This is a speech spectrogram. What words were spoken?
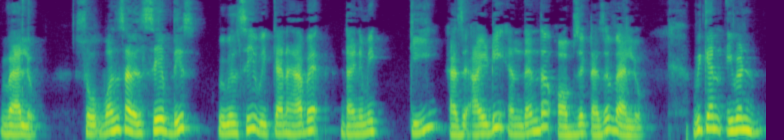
value. So once I will save this we will see we can have a dynamic key as a id and then the object as a value. We can even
